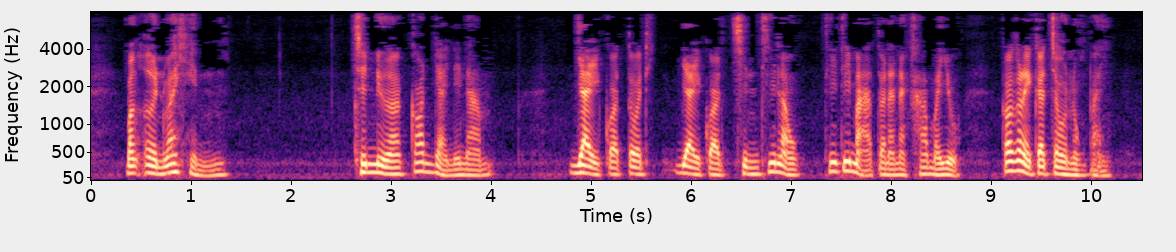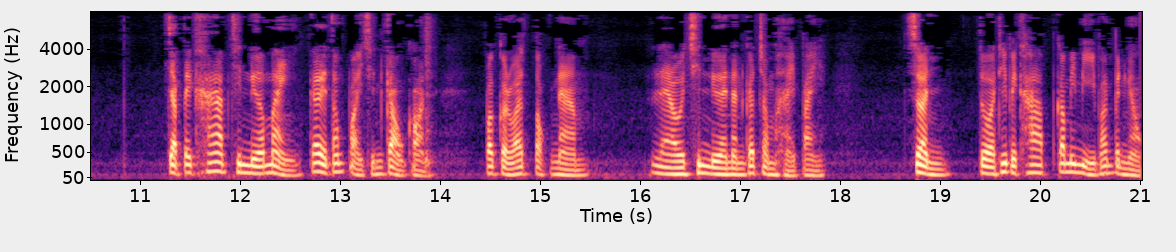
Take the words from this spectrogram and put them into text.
ำบังเอิญว่าเห็น ชิ้นเนื้อก้อนใหญ่ในน้ำใหญ่กว่าตัวใหญ่กว่าชิ้นที่เราที่ที่หมาตัวนั้นนะคาบไว้อยู่ ก็เลยกระโจนลงไป จะไปคาบชิ้นเนื้อใหม่ ก็เลยต้องปล่อยชิ้นเก่าก่อน ปรากฏว่าตกน้ำแล้วชิ้นเนื้อนั้นก็จมหายไป ส่วนตัวที่ไปคาบก็ไม่มีเพราะมันเป็นเงา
